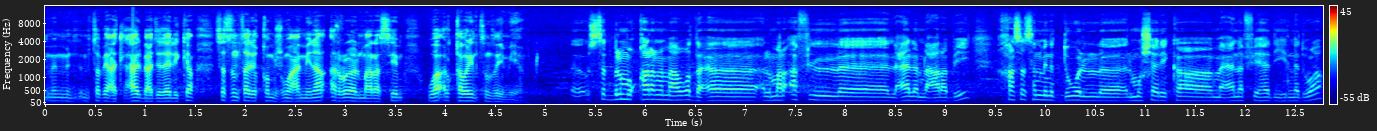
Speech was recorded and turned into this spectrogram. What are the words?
من طبيعة الحال بعد ذلك ستنطلق مجموعة من المراسم والقوانين التنظيمية. أستاذ بالمقارنة مع وضع آه، المرأة في العالم العربي خاصة من الدول المشاركة معنا في هذه الندوة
